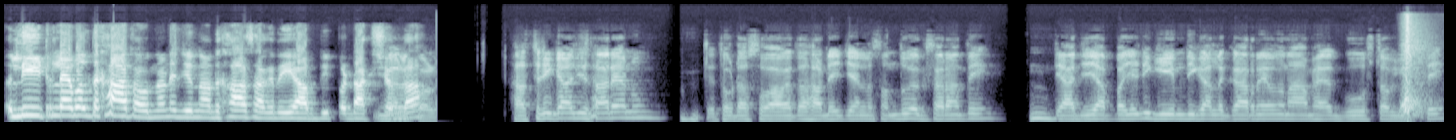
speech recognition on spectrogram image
elite ਲੈਵਲ ਦਿਖਾਤਾ ਉਹਨਾਂ ਨੇ ਜਿੰਨਾ ਦਿਖਾ ਸਕਦੇ ਆ ਆਪਦੀ ਪ੍ਰੋਡਕਸ਼ਨ ਦਾ। ਸਤਿ ਸ੍ਰੀ ਅਕਾਲ ਜੀ ਸਾਰਿਆਂ ਨੂੰ ਤੇ ਤੁਹਾਡਾ ਸਵਾਗਤ ਹੈ ਸਾਡੇ ਚੈਨਲ ਸੰਧੂ ਅਕਸਰਾਂ ਤੇ। ਤੇ ਅੱਜ ਆਪਾਂ ਜਿਹੜੀ ਗੇਮ ਦੀ ਗੱਲ ਕਰ ਰਹੇ ਹਾਂ ਉਹਦਾ ਨਾਮ ਹੈ ਗੋਸਟ ਆਫ ਯੂਤੇ।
